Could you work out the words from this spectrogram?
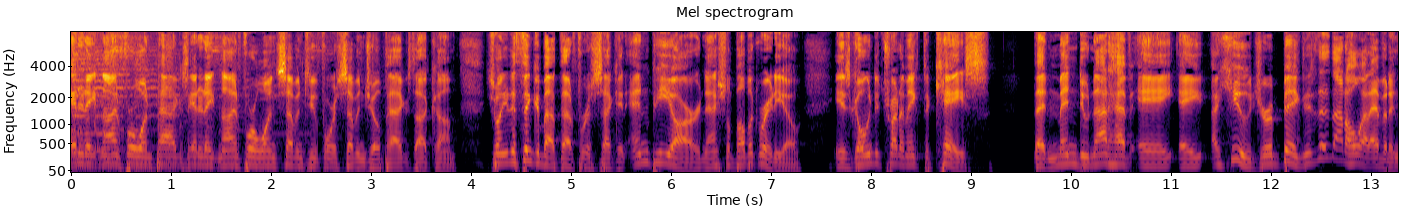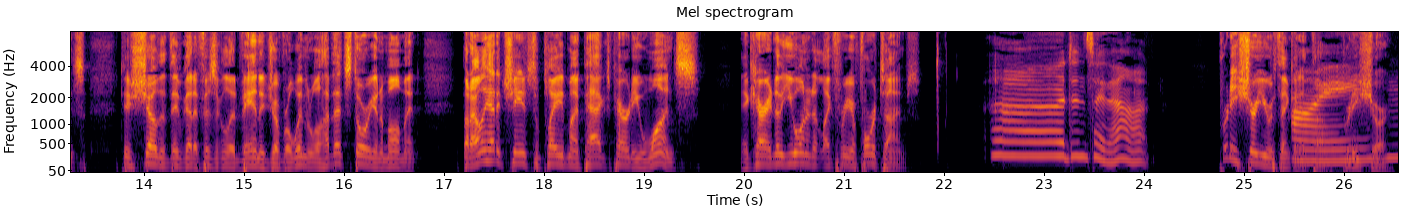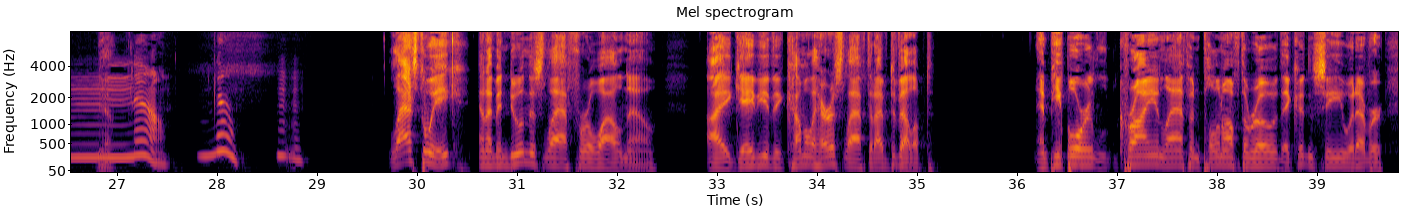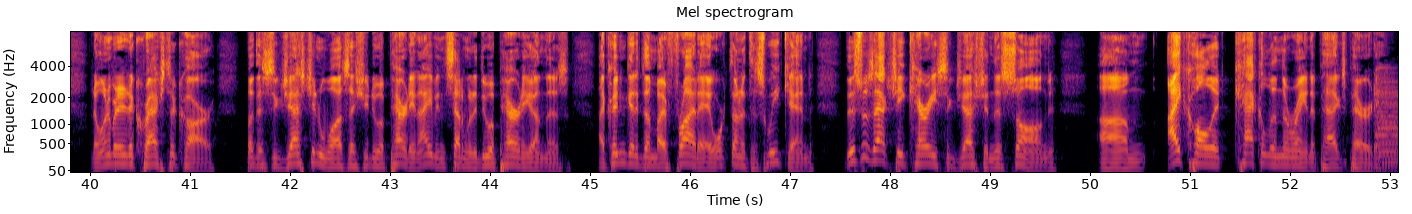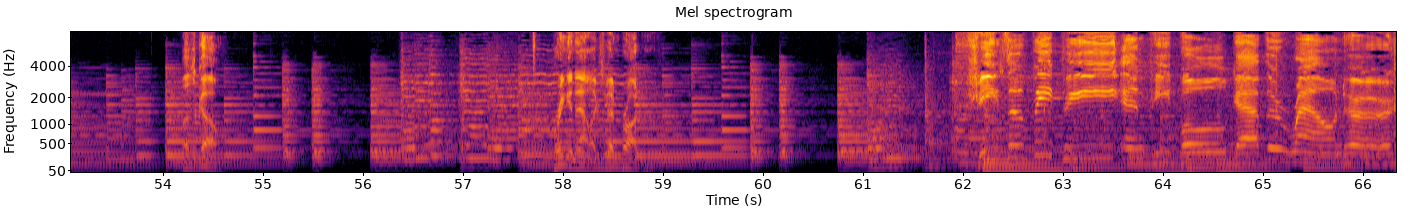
888-941-PAGS, 888-941-7247, joepags.com. Just want you to think about that for a second. NPR, National Public Radio, is going to try to make the case that men do not have a, a, a huge or a big, there's not a whole lot of evidence to show that they've got a physical advantage over women. We'll have that story in a moment. But I only had a chance to play my PAGS parody once. And Carrie, I know you wanted it like three or four times. Uh, I didn't say that. Pretty sure you were thinking it, though. Pretty sure. Yeah. No. No. Mm-mm. Last week, and I've been doing this laugh for a while now, I gave you the Kamala Harris laugh that I've developed. And people were crying, laughing, pulling off the road. They couldn't see, whatever. I don't want anybody to crash their car. But the suggestion was I should do a parody. And I even said I'm going to do a parody on this. I couldn't get it done by Friday. I worked on it this weekend. This was actually Carrie's suggestion, this song. Um, I call it Cackle in the Rain, a Pags parody. Let's go. Bring it, Alex. Ben Broadman. She's a VP and people gather round her,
